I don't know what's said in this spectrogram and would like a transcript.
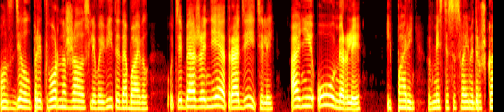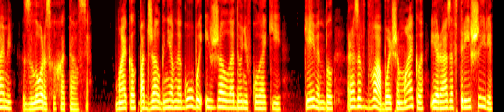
Он сделал притворно жалостливый вид и добавил. «У тебя же нет родителей. Они умерли!» И парень вместе со своими дружками зло расхохотался. Майкл поджал гневно губы и сжал ладони в кулаки. Кевин был раза в два больше Майкла и раза в три шире,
